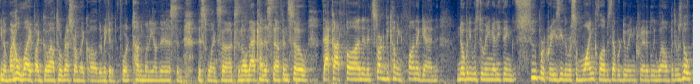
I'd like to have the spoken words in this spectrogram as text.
You know, my whole life, I'd go out to a restaurant, I'm like, oh, they're making a ton of money on this, and this wine sucks, and all that kind of stuff. And so that got fun, and it started becoming fun again. Nobody was doing anything super crazy. There were some wine clubs that were doing incredibly well, but there was no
